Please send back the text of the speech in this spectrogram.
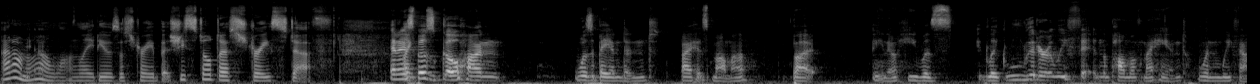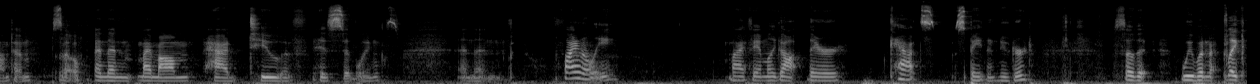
I don't know how long Lady was a stray, but she still does stray stuff. And I suppose Gohan was abandoned by his mama, but you know he was like literally fit in the palm of my hand when we found him. So, and then my mom had two of his siblings, and then finally, my family got their cats spayed and neutered, so that we wouldn't like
